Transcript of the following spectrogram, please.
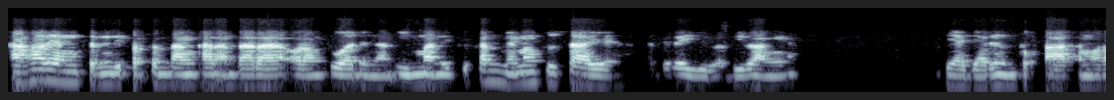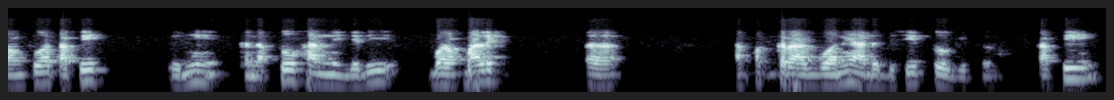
hal-hal yang sering dipertentangkan antara orang tua dengan iman itu kan memang susah ya. Tadi saya juga bilang ya diajarin untuk taat sama orang tua. Tapi ini kehendak Tuhan nih jadi bolak-balik uh, apa keraguannya ada di situ gitu. Tapi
